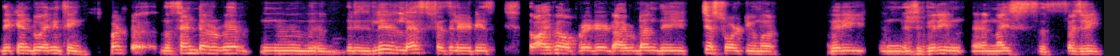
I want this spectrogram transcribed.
They can do anything. But uh, the center where mm, there is less facilities so i've operated i've done the chest wall tumor. Very mm, it's a very uh, nice surgery.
